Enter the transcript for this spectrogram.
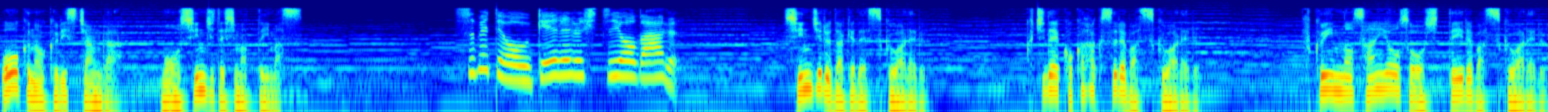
多くのクリスチャンが、もう信じてしまっています。すべてを受け入れる必要がある。信じるだけで救われる。口で告白すれば救われる。福音の3要素を知っていれば救われる。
